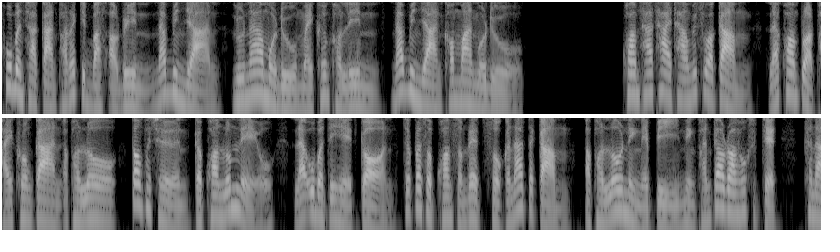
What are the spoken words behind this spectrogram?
ผู้บัญชาการภารกิจบัสอัลดริน นักบินยาน ลูน่าโมดูลไมเคิล คอลลิน นักบินยาน คอมมานด์โมดูล ความท้าทายทางวิศวกรรม และความปลอดภัยโครงการอพอลโล ต้องเผชิญกับความล้มเหลว และอุบัติเหตุก่อน จะประสบความสำเร็จโศกนาฏกรรมอพอลโล 1 ในปี 1967 ขณะ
